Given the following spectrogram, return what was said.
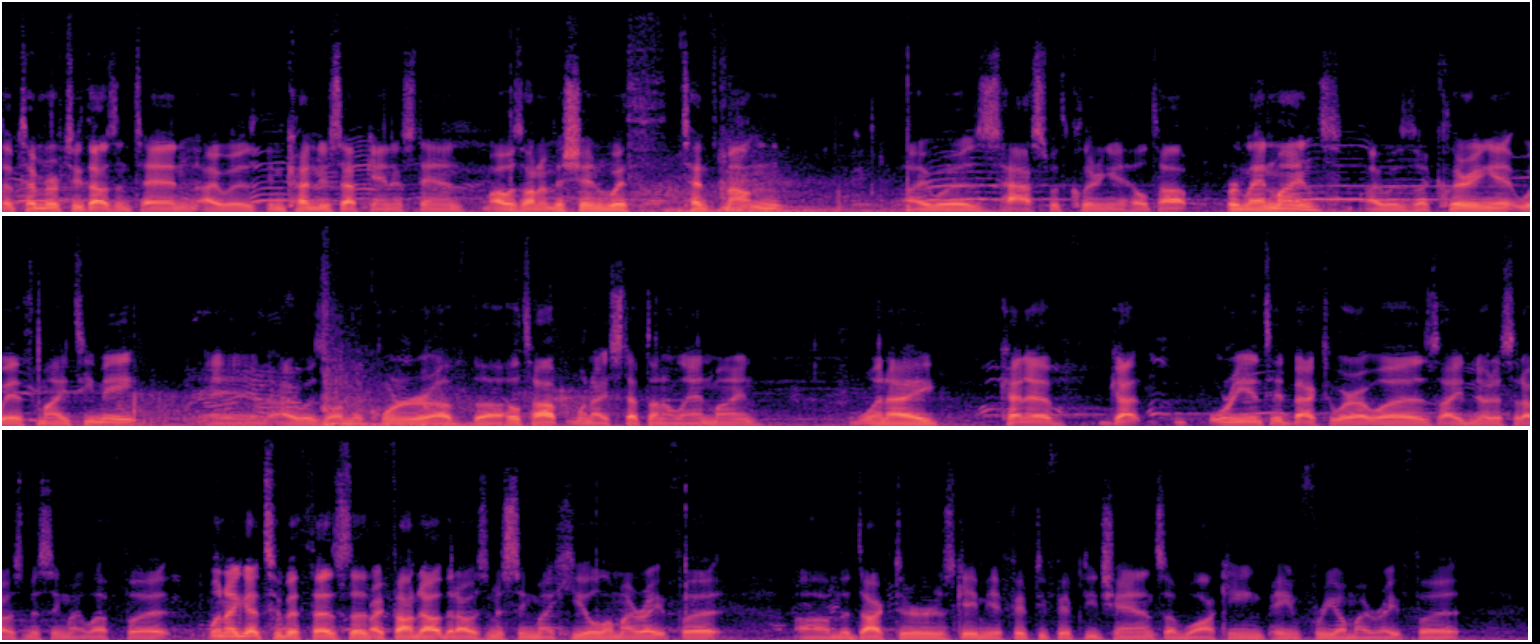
September of 2010, I was in Kunduz, Afghanistan. I was on a mission with 10th Mountain. I was tasked with clearing a hilltop for landmines. I was uh, clearing it with my teammate, and I was on the corner of the hilltop when I stepped on a landmine. When I kind of got oriented back to where I was, I noticed that I was missing my left foot. When I got to Bethesda, I found out that I was missing my heel on my right foot. Um, the doctors gave me a 50 50 chance of walking pain free on my right foot,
